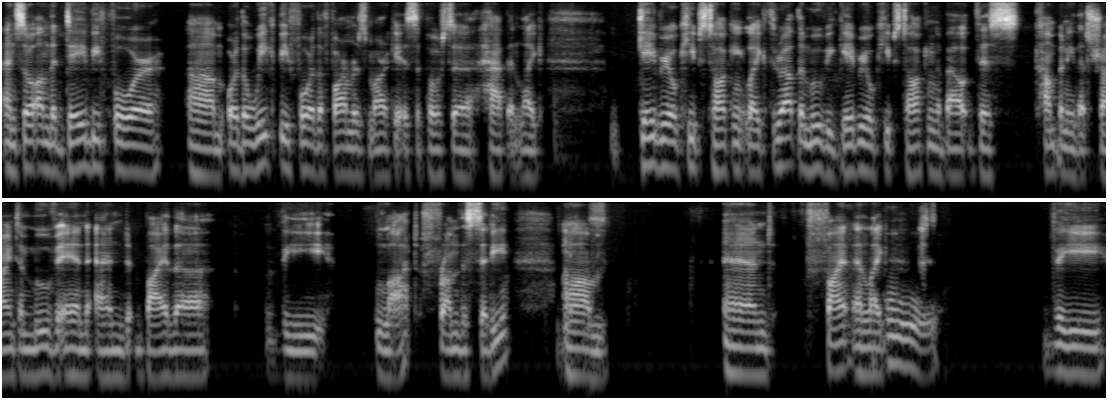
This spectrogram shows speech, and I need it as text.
and so on the day before um, or the week before the farmers market is supposed to happen, like Gabriel keeps talking like throughout the movie, Gabriel keeps talking about this company that's trying to move in and buy the the lot from the city. Um and fine and like Ooh. the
